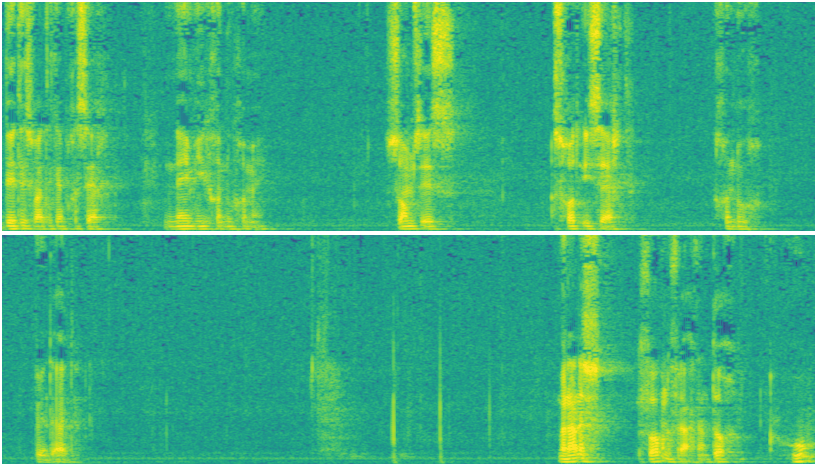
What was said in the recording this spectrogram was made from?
Dit is wat ik heb gezegd. Neem hier genoegen mee. Soms is, als God iets zegt, genoeg. Punt uit. Maar dan is de volgende vraag dan toch: hoe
